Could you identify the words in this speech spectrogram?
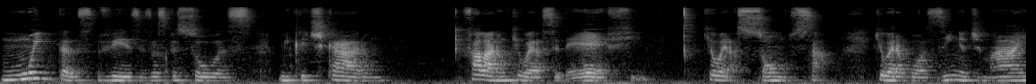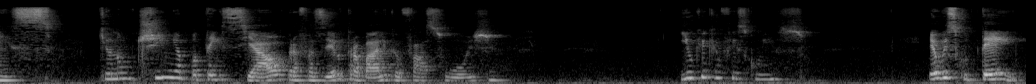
Muitas vezes as pessoas me criticaram, falaram que eu era CDF, que eu era sonsa, que eu era boazinha demais, que eu não tinha potencial para fazer o trabalho que eu faço hoje. E o que, que eu fiz com isso? Eu escutei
